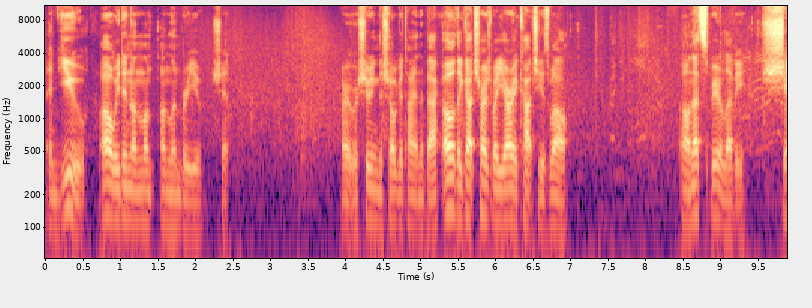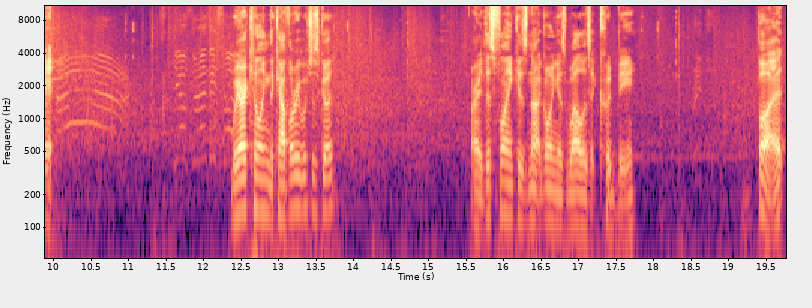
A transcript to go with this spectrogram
And you. Oh, we didn't unlim unlimber you. Shit. Alright, we're shooting the Shogitai in the back. Oh, they got charged by Yari Kachi as well. Oh, and that's Spear Levy. Shit. We are killing the cavalry, which is good. Alright, this flank is not going as well as it could be. But,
